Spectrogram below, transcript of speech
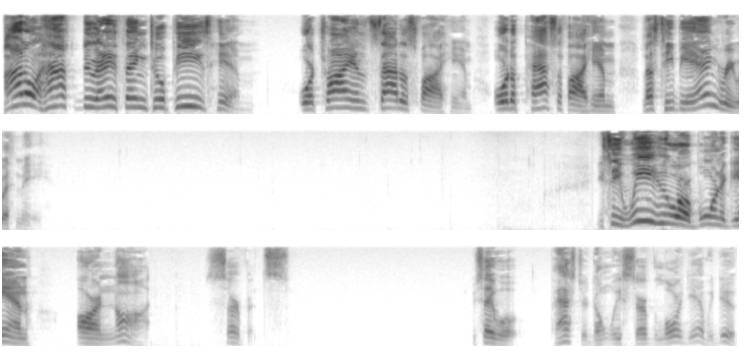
I don't have to do anything to appease him or try and satisfy him or to pacify him lest he be angry with me. You see, we who are born again are not servants. You say, well, Pastor, don't we serve the Lord? Yeah, we do.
